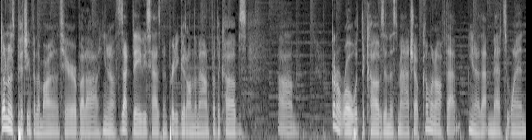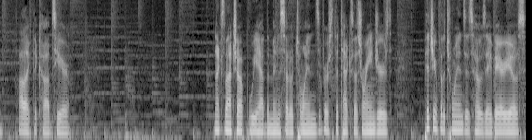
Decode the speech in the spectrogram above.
don't know his pitching for the Marlins here, but uh, you know Zach Davies has been pretty good on the mound for the Cubs. Um, gonna roll with the Cubs in this matchup, coming off that you know that Mets win. I like the Cubs here. Next matchup, we have the Minnesota Twins versus the Texas Rangers. Pitching for the Twins is Jose Berrios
